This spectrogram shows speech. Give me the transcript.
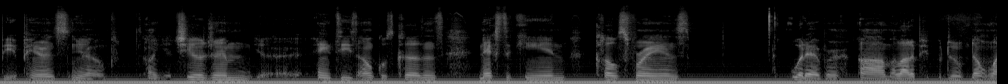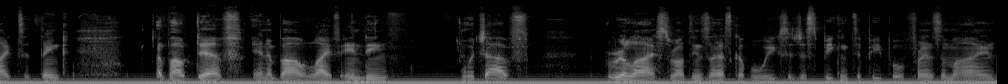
be it parents, you know, on your children, your aunties, uncles, cousins, next to kin, close friends, whatever. Um, a lot of people don't, don't like to think about death and about life ending, which I've realized throughout these last couple weeks is just speaking to people, friends of mine,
